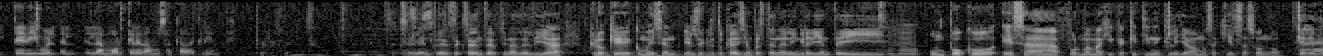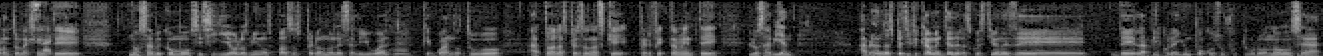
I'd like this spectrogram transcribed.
y te digo, el- el amor que le damos a cada cliente. Perfecto. Excelente, es excelente. Al final del día, creo que, como dicen, el secreto casi siempre está en el ingrediente y un poco esa forma mágica que tiene que le llamamos aquí el sazón, ¿no? Que de pronto la exacto. gente no sabe cómo, si siguió los mismos pasos, pero no le salió igual que cuando tuvo a todas las personas que perfectamente lo sabían. Hablando específicamente de las cuestiones de, de la película y un poco su futuro, ¿no? O sea,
